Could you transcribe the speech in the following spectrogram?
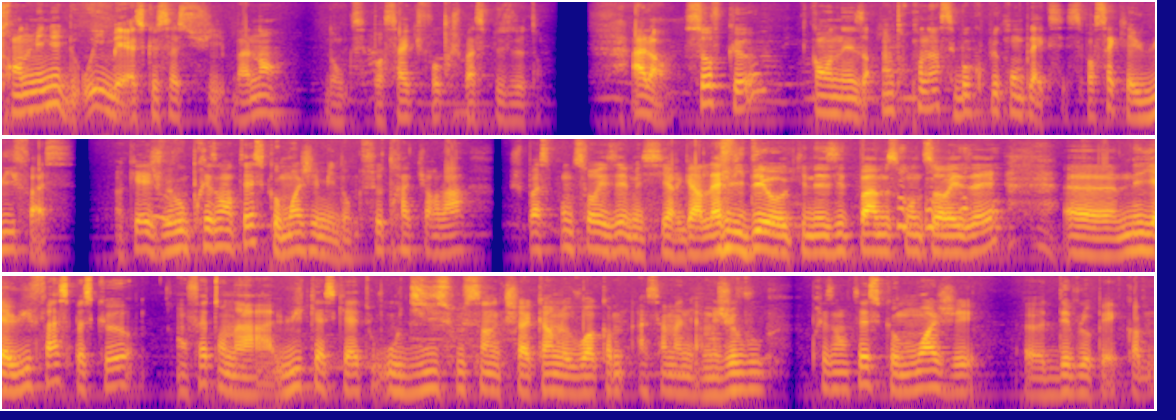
30 minutes? Oui, mais est-ce que ça suffit? Ben non. Donc, c'est pour ça qu'il faut que je passe plus de temps. Alors, sauf que quand on est entrepreneur, c'est beaucoup plus complexe. C'est pour ça qu'il y a 8 faces. Ok, je vais vous présenter ce que moi j'ai mis. Donc, ce tracker-là, je ne suis pas sponsorisé, mais s'il regarde la vidéo, qui n'hésite pas à me sponsoriser. Euh, mais il y a 8 faces parce que en fait, on a 8 casquettes ou 10 ou 5, chacun le voit comme à sa manière. Mais je vais vous présenter ce que moi j'ai euh, développé comme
